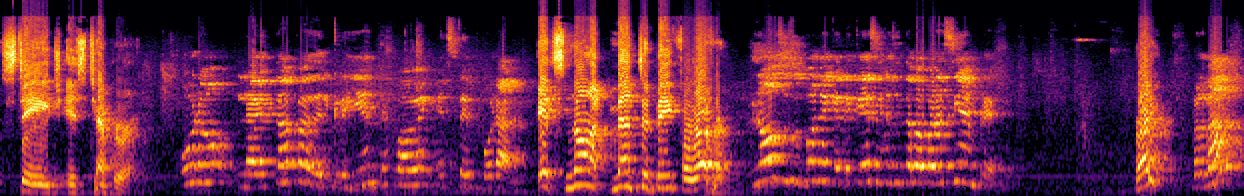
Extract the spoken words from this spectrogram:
stage is temporary. Uno, la etapa del creyente joven es temporal. It's not meant to be forever, No se supone que te quedes en esa etapa para siempre, right? ¿verdad?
